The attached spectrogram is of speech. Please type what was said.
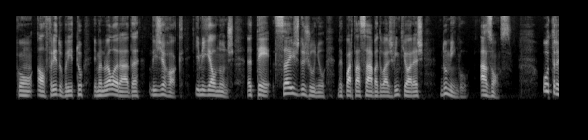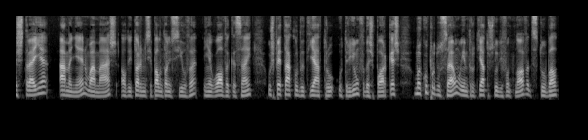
com Alfredo Brito, Emanuel Arada, Lígia Roque e Miguel Nunes, até 6 de junho, de quarta a sábado às 20 horas, domingo às 11. Outra estreia Amanhã, no AMAS, Auditório Municipal António Silva, em Agualva Cacém, o espetáculo de teatro O Triunfo das Porcas, uma coprodução entre o Teatro Estúdio Fonte Nova, de Setúbal,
